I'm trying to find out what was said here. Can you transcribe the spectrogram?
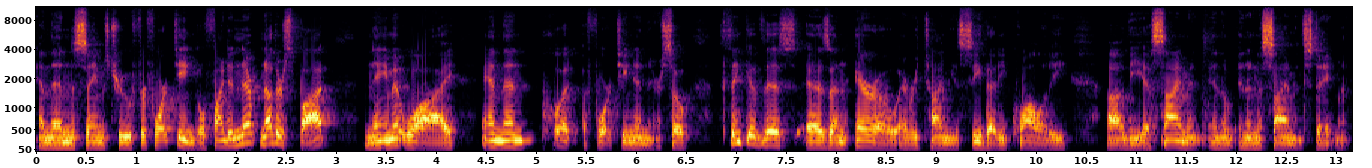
And then the same is true for 14. Go find another spot, name it Y, and then put a 14 in there. So think of this as an arrow every time you see that equality, uh, the assignment in, the, in an assignment statement.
